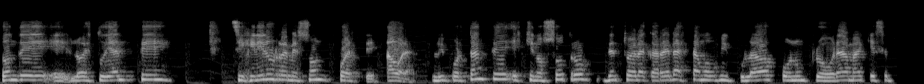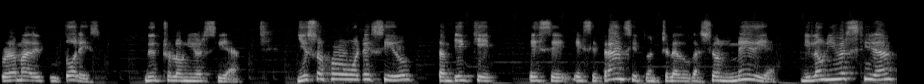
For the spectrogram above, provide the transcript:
donde eh, los estudiantes se genera un remesón fuerte. Ahora, lo importante es que nosotros dentro de la carrera estamos vinculados con un programa que es el programa de tutores dentro de la universidad. Y eso ha favorecido también que ese, ese tránsito entre la educación media y la universidad,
